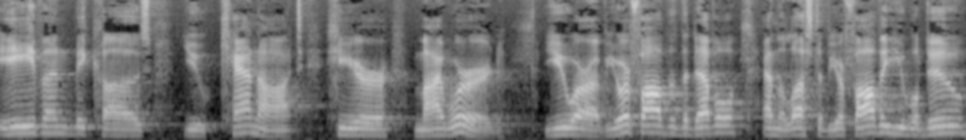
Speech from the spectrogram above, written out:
Even because you cannot hear my word. You are of your father the devil, and the lust of your father you will do.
